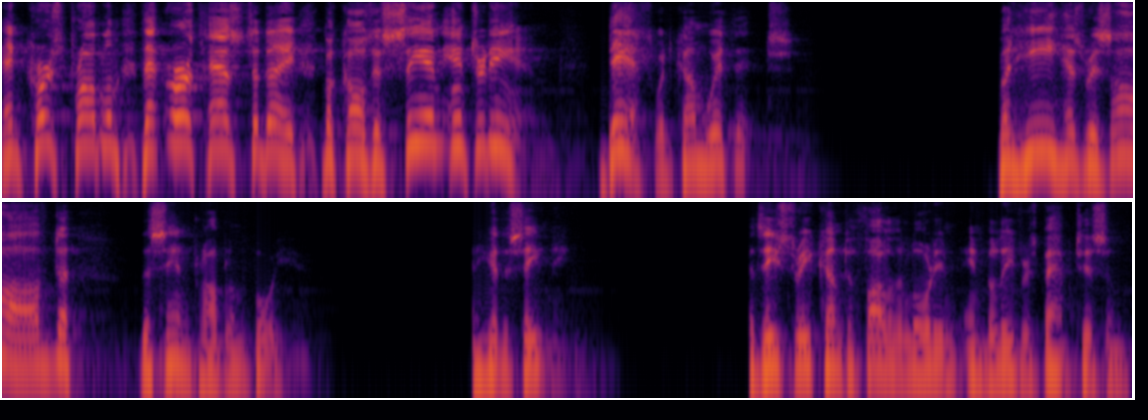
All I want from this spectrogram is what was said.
and curse problem that earth has today because if sin entered in, death would come with it. But He has resolved the sin problem for you. And here this evening, as these three come to follow the Lord in, in believers' baptism,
